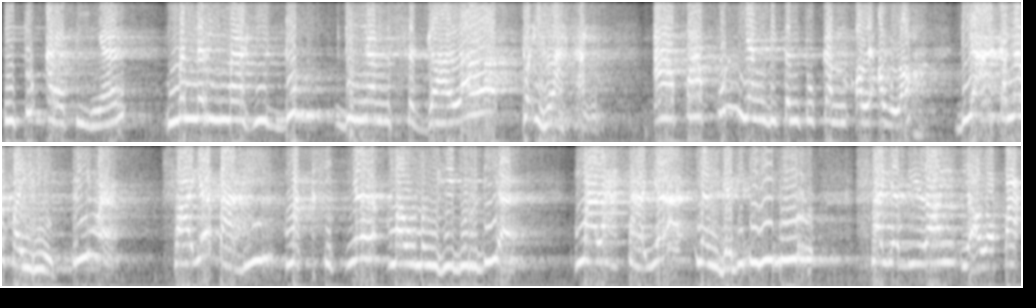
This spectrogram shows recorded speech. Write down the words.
Itu artinya menerima hidup dengan segala keikhlasan. Apa pun yang ditentukan oleh Allah, dia akan apa ini? Terima. Saya tadi maksudnya mau menghibur dia. Malah saya yang jadi dihibur. Saya bilang, ya Allah Pak,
